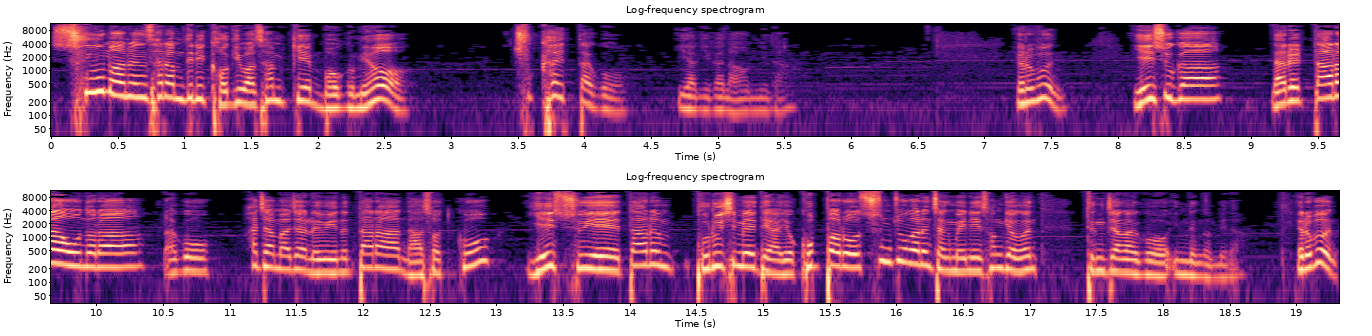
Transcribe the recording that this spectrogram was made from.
수많은 사람들이 거기 와서 함께 먹으며 축하했다고 이야기가 나옵니다. 여러분, 예수가 나를 따라오너라 라고 하자마자 레위는 따라 나섰고 예수의 따른 부르심에 대하여 곧바로 순종하는 장면이 성경은 등장하고 있는 겁니다. 여러분,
